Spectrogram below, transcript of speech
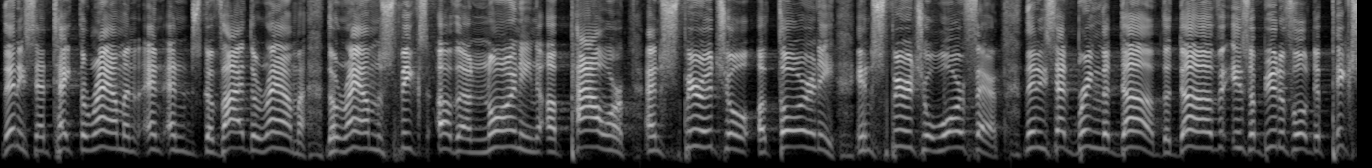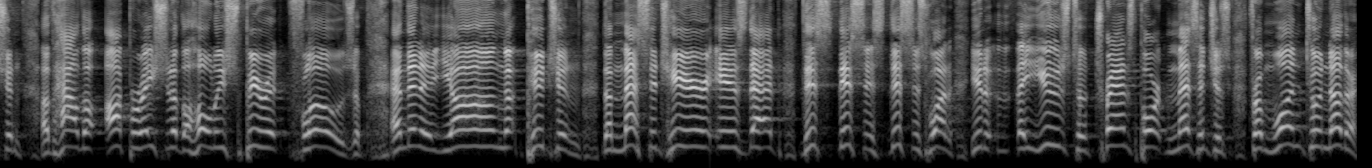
Then he said, Take the ram and, and, and divide the ram. The ram speaks of the anointing of power and spiritual authority in spiritual warfare. Then he said, Bring the dove. The dove is a beautiful depiction of how the operation of the Holy Spirit flows. And then a young pigeon. The message here is that this, this, is, this is what you know, they use to transport messages from one to another.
